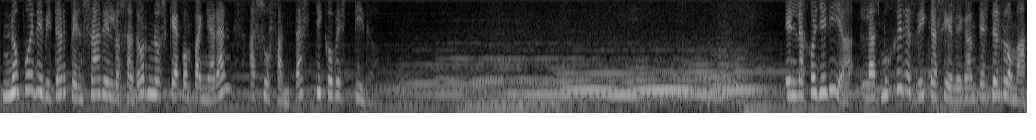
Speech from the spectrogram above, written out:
no puede evitar pensar en los adornos que acompañarán a su fantástico vestido. En la joyería, las mujeres ricas y elegantes de Roma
